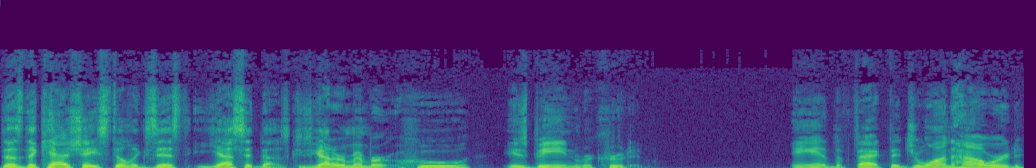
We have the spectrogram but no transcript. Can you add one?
Does the cachet still exist? Yes, it does. Because you got to remember who is being recruited. and the fact that Juwan Howard,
